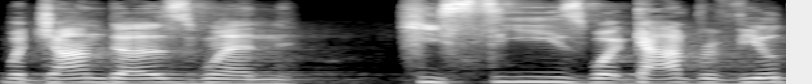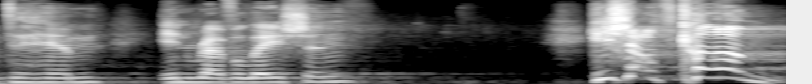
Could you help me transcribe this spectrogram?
what John does when he sees what God revealed to him in Revelation? He shouts, Come!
